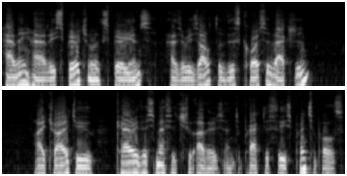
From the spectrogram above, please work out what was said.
having had a spiritual experience as a result of this course of action, I try to carry this message to others and to practice these principles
